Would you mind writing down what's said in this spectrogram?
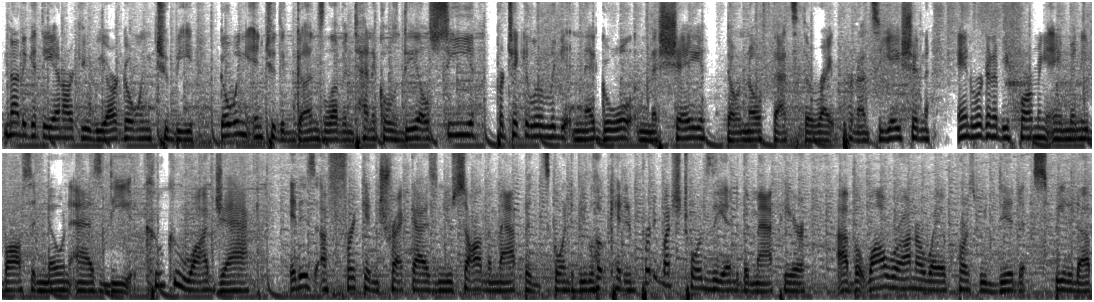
Now to get the Anarchy, we are going to be going into the Guns, Love, and Tentacles DLC, particularly Negul Neshai. Don't know if that's the right pronunciation. And we're going to be farming a mini boss known as the Kukuwa Jack. It is a freaking trek, guys, and you saw on the map it's going to be located pretty much towards the end of the map here. Uh, but while we're on our way, of course, we did speed it up.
